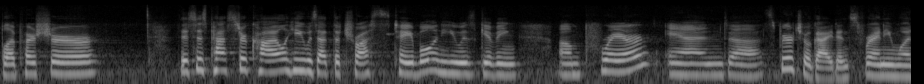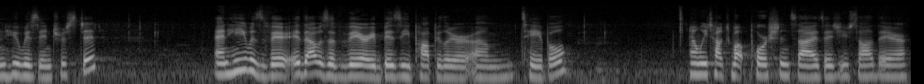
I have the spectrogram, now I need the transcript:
Blood pressure. This is Pastor Kyle. He was at the trust table and he was giving um, prayer and uh, spiritual guidance for anyone who was interested. And he was very, that was a very busy, popular um, table. And we talked about portion size, as you saw there.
